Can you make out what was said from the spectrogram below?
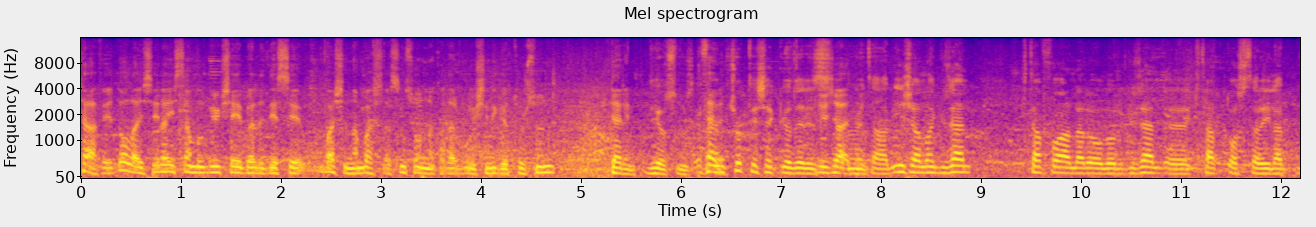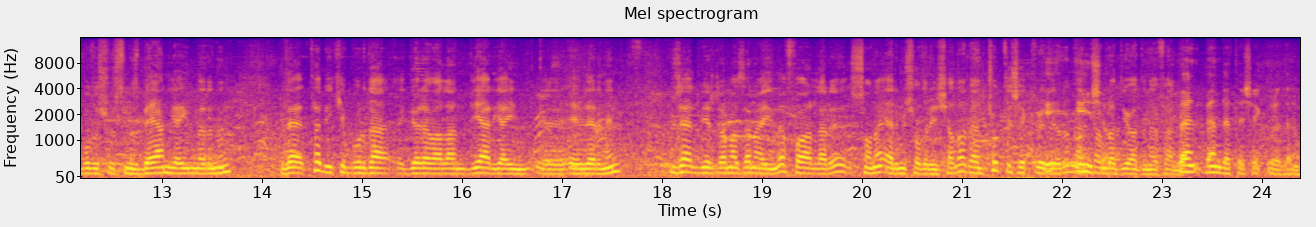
kafi. Dolayısıyla İstanbul Büyükşehir Belediyesi başından başlasın sonuna kadar bu işini götürsün derim. diyorsunuz. Efendim Evet. çok teşekkür ederiz Rica ederim. Mehmet abi. İnşallah güzel kitap fuarları olur, güzel e, kitap dostlarıyla buluşursunuz. Beyan yayınlarının ve tabii ki burada görev alan diğer yayın e, evlerinin güzel bir Ramazan ayında fuarları sona ermiş olur inşallah. Ben çok teşekkür ediyorum Erkam inşallah. Radyo adına efendim. Ben ben de teşekkür ederim.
